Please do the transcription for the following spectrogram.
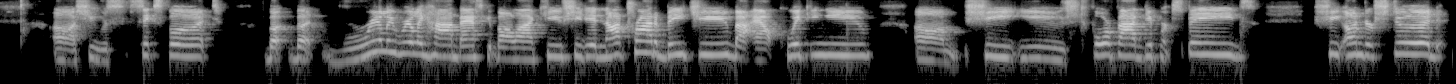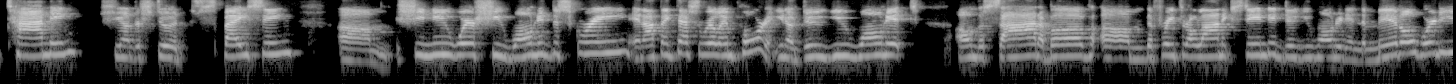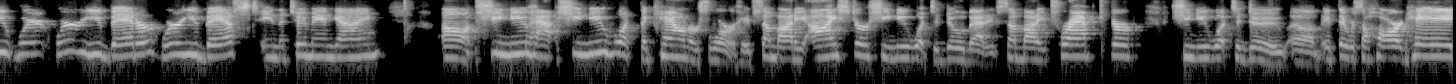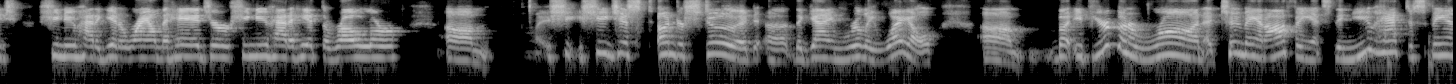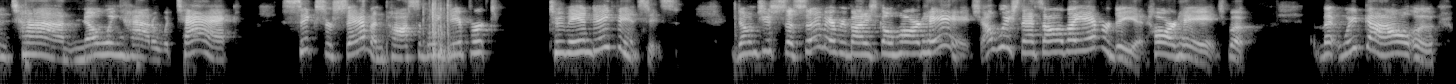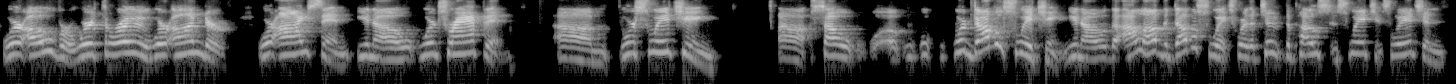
Uh, she was six foot, but but really really high basketball IQ. She did not try to beat you by out quicking you. Um, she used four or five different speeds. She understood timing. She understood spacing. Um, she knew where she wanted the screen, and I think that's really important. You know, do you want it on the side above um, the free throw line extended? Do you want it in the middle? Where do you where where are you better? Where are you best in the two man game? Uh, she knew how she knew what the counters were. If somebody iced her, she knew what to do about it. If somebody trapped her, she knew what to do. Um, if there was a hard hedge, she knew how to get around the hedger. She knew how to hit the roller um, she she just understood uh, the game really well. Um, but if you're going to run a two man offense, then you have to spend time knowing how to attack six or seven possibly different two man defenses. Don't just assume everybody's going hard hedge. I wish that's all they ever did, hard hedge. But that we've got all. Uh, we're over. We're through. We're under. We're icing. You know, we're trapping um, we're switching. Uh, so uh, we're double switching. You know, the, I love the double switch where the two the post and switch and switch and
